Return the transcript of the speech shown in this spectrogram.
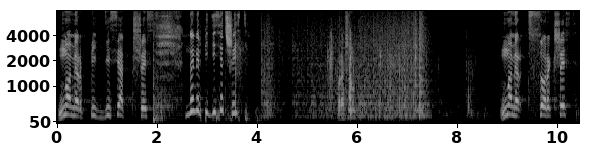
Номер 56. Номер 56. Прошу. Номер 46.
